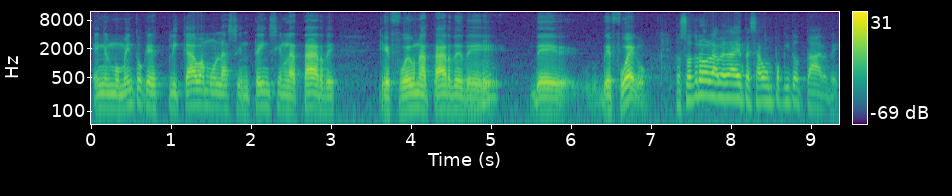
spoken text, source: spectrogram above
en el momento que explicábamos la sentencia en la tarde que fue una tarde de, fuego. Nosotros, la verdad, empezamos un poquito tarde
